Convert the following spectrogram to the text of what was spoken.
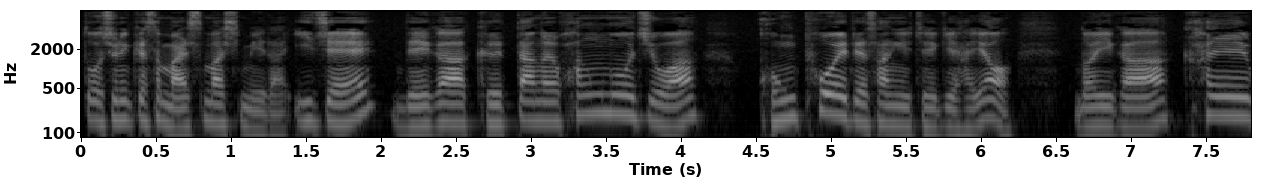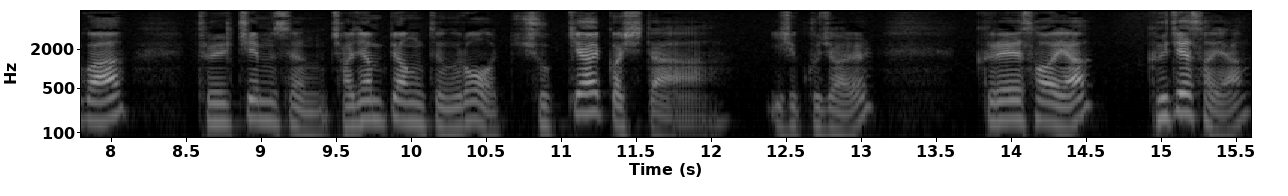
또 주님께서 말씀하십니다. 이제 내가 그 땅을 황무지와 공포의 대상이 되게 하여 너희가 칼과 들짐승, 전염병 등으로 죽게 할 것이다. 29절. 그래서야 그제서야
